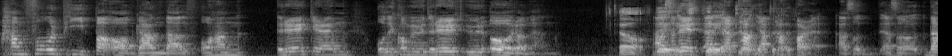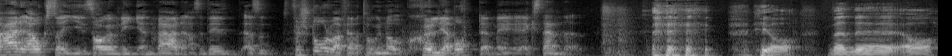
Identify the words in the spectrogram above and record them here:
han får pipa av Gandalf och han röker den och det kommer ut rök ur öronen. Ja, det Alltså är det, extremt jag, jag, jag det tappar det. Alltså, alltså, det här är också i Sagan om ringen-världen. Alltså, det, alltså, förstår varför jag var tvungen att skölja bort det med extended. ja, men eh, ja.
